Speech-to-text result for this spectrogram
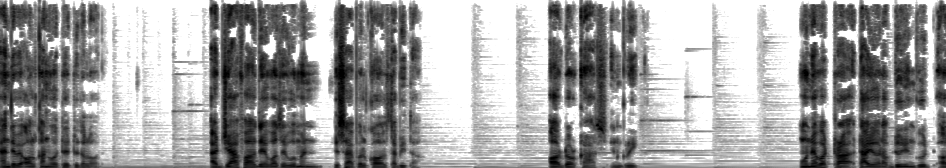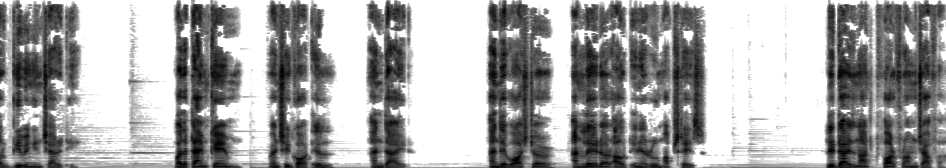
and they were all converted to the Lord. At Jaffa there was a woman disciple called Tabitha, or Dorcas in Greek, who never tired of doing good or giving in charity. But the time came when she got ill and died, and they washed her and laid her out in a room upstairs. Lydda is not far from Jaffa.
